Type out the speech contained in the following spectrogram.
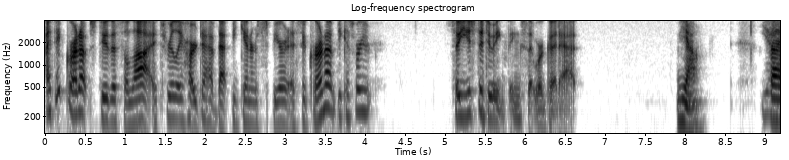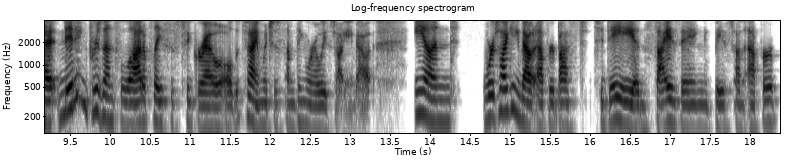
I think grown-ups do this a lot. It's really hard to have that beginner spirit as a grown-up because we're so used to doing things that we're good at. Yeah. yeah. But knitting presents a lot of places to grow all the time, which is something we're always talking about. And we're talking about upper bust today and sizing based on upper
